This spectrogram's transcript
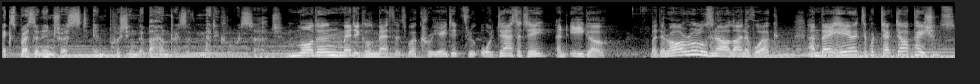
express an interest in pushing the boundaries of medical research. Modern medical methods were created through audacity and ego. But there are rules in our line of work, and they're here to protect our patients.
